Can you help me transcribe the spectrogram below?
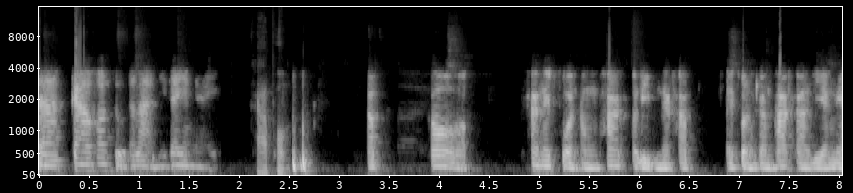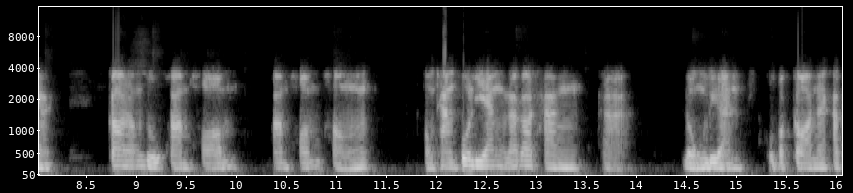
จะก้าวเข้าสู่ตลาดนี้ได้ยังไง ครับผม ครับ ก็ ถ้าในส่วนของภาคผลิตนะครับ ในส่วนการภาคการเลี้ยงเนี่ย ก็ต้องดูความพร้อม ความพร้อมของของทางผู้เลี้ยง แล้วก็ทางอ่าโรงเรือนอุปกรณ์นะครับ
